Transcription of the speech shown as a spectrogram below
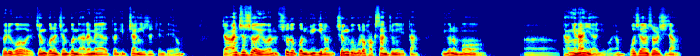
그리고 정권은 정권 나름의 어떤 입장이 있을 텐데요. 자, 안철수 의원, 수도권 위기론 전국으로 확산 중에 있다. 이거는 뭐, 어, 당연한 이야기고요. 오세훈 서울시장,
